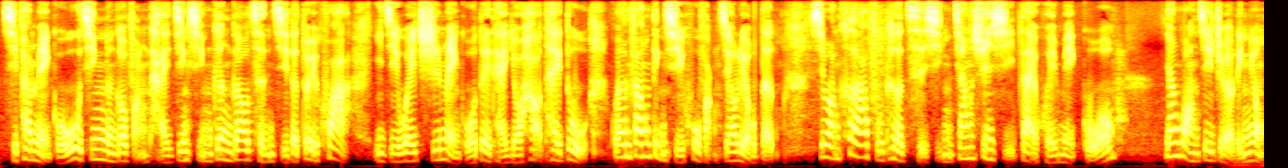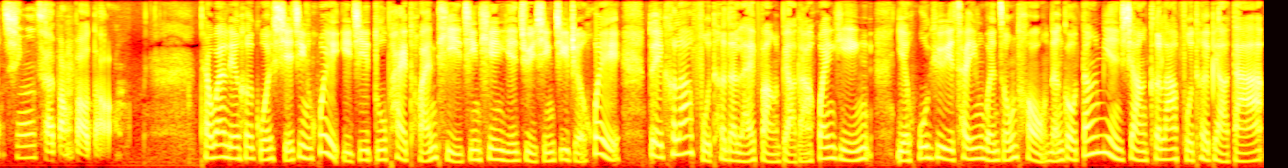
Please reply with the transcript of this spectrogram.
期盼美国务卿能够访台进行更高层级的对话，以及维持美国对台友好态度，官方定期互访交流等。希望克拉福特此行将讯息带回美国。央广记者林永清采访报道。台湾联合国协进会以及独派团体今天也举行记者会，对克拉福特的来访表达欢迎，也呼吁蔡英文总统能够当面向克拉福特表达，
